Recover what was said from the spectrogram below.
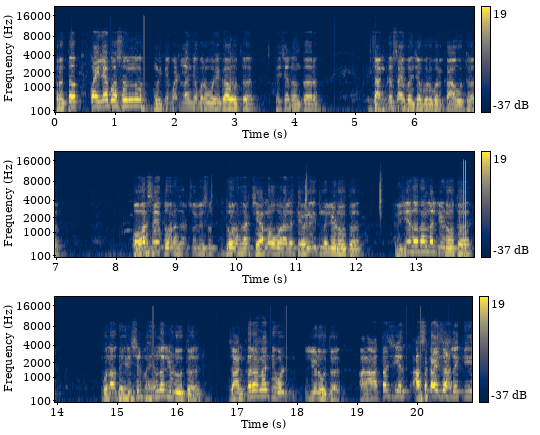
प्रताप पहिल्यापासून मोहिते पाटलांच्या बरोबर एक गाव होतं. त्याच्यानंतर जानकर साहेबांच्या बरोबर का होतं. पवार साहेब दोन हजार चोवीस दोन हजार चारला उभं राहिलं त्यावेळी इथनं लीड होतं. विजयदादांना लीड होतं. पुन्हा धैर्यशील भाईंना लीड होतं. जानकरांना निवड लीड होतं. आणि आता जे असं काय झालं की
